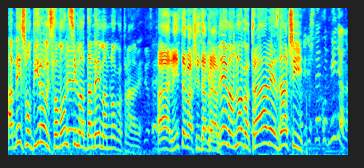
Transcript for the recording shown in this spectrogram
A mi smo birali Slavoncima da nema mnogo trave. A, niste baš izabrali. Nema mnogo trave, znači Šta je kod Miljana?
